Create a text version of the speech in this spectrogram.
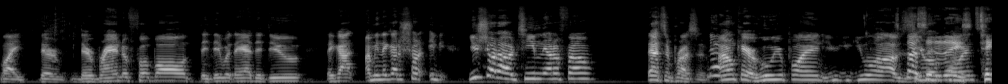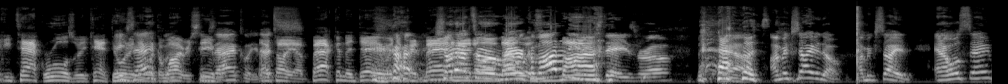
like their their brand of football. They did what they had to do. They got. I mean, they got to shut. If you shut out a team in the NFL, that's impressive. Yeah. I don't care who you're playing. You you, you allow Especially zero today's points. ticky tack rules where you can't do anything with the wide receiver. Exactly. That's... I tell you, back in the day when you could manhandle Shout out to a rare commodity my- these days, bro. Yeah, was- I'm excited though. I'm excited, and I will say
